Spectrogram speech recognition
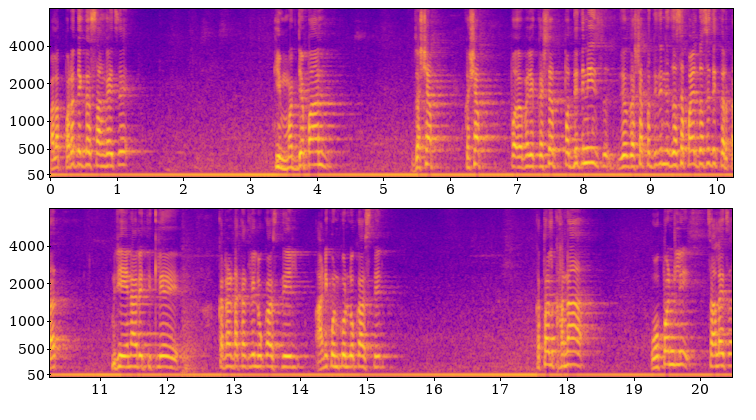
मला परत एकदा सांगायचं आहे की मद्यपान जशा कशा प म्हणजे कशा पद्धतीने जशा पद्धतीने जसं पाहिजे तसं ते करतात. म्हणजे येणारे तिथले कर्नाटकातले लोक असतील आणि कोण कोण लोक असतील. कतलखाना ओपनली चालायचा.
